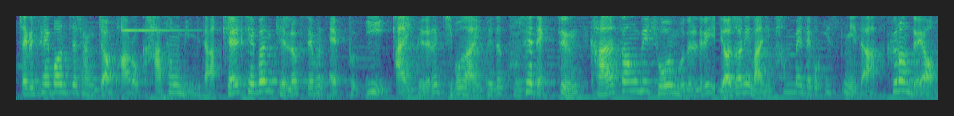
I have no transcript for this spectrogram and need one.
자 그리고 세 번째 장점 바로 가성비입니다. 갤탭은 갤럭시 7 FE, 아이패드는 기본 아이패드 9세대 등 가성비 좋은 모델들이 여전히 많이 판매되고 있습니다. 그런데요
